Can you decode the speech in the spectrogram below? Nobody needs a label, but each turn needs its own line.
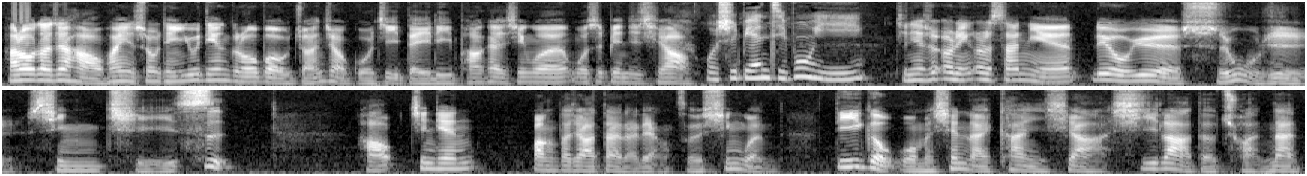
Hello，大家好，欢迎收听 UDN Global 转角国际 Daily Podcast 新闻。我是编辑七号，
我是编辑木仪。
今天是二零二三年六月十五日，星期四。好，今天帮大家带来两则新闻。第一个，我们先来看一下希腊的船难。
